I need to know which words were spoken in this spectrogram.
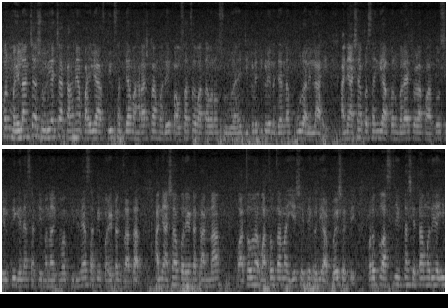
आपण महिलांच्या शौर्याच्या कहाण्या पाहिल्या असतील. सध्या महाराष्ट्रामध्ये पावसाचं वातावरण सुरू आहे. जिकडे तिकडे नद्यांना पूर आलेला आहे. आणि अशा प्रसंगी आपण बऱ्याच वेळा पाहतो सेल्फी घेण्यासाठी म्हणा किंवा फिरण्यासाठी पर्यटक जातात. आणि अशा पर्यटकांना वाचव वाचवताना यश येते कधी अपयश येते. परंतु असली एकदा शेतामध्ये ही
